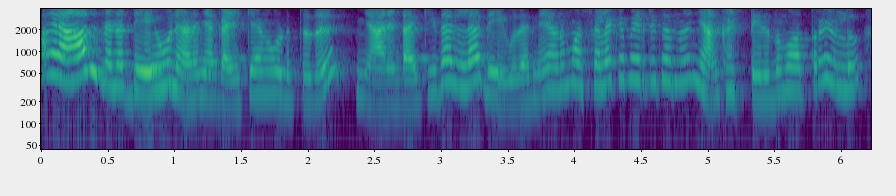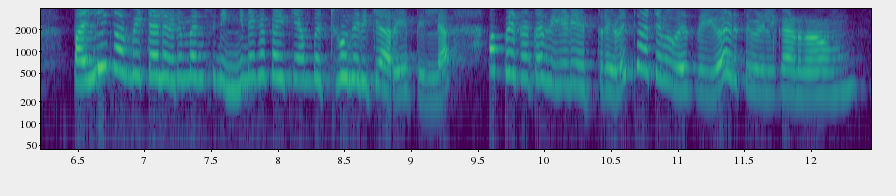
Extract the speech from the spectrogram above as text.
അങ്ങനെ ആദ്യം തന്നെ ദേവുവിനാണ് ഞാൻ കഴിക്കാൻ കൊടുത്തത്. ഞാൻ ഉണ്ടാക്കിയതല്ല. ദേവു തന്നെയാണ് മസാലയൊക്കെ പരട്ടി തന്നത്. ഞാൻ കട്ട് ചെയ്തത് മാത്രമേ ഉള്ളൂ. പല്ലി കമ്പിട്ടാൽ ഒരു മനുഷ്യന് ഇങ്ങനെയൊക്കെ കഴിക്കാൻ പറ്റുമെന്ന് എനിക്ക് അറിയത്തില്ല അപ്പോൾ ഇന്നത്തെ വീഡിയോ ഇത്രയുള്ളൂ ടാറ്റ ബൈ ചെയ്യുക. അടുത്ത വീഡിയോയിൽ കാണാം.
